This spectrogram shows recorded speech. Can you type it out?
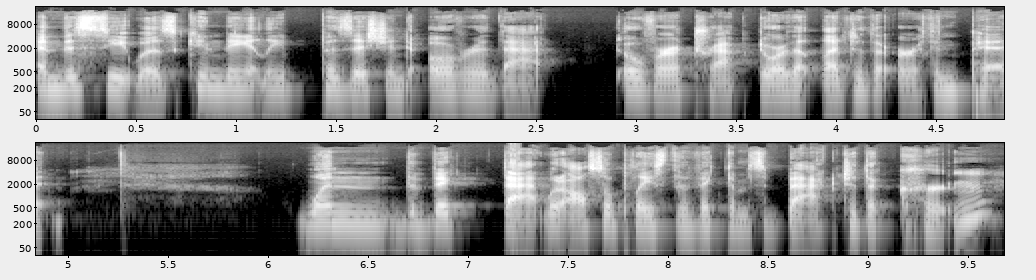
And this seat was conveniently positioned over that over a trap door that led to the earthen pit when the vic that would also place the victim's back to the curtain.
